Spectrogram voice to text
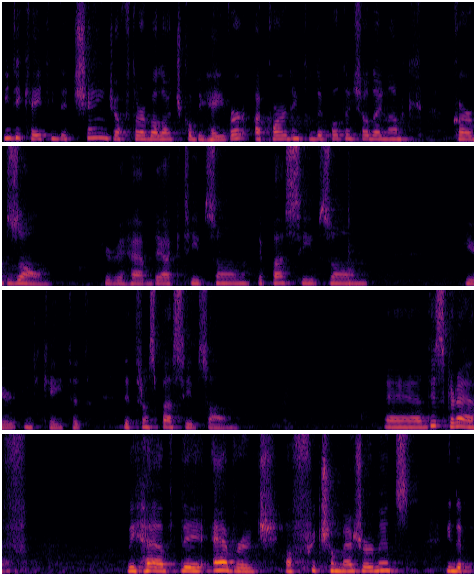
indicating the change of tribological behavior according to the potentiodynamic curve zone. Here we have the active zone, the passive zone, here indicated the transpassive zone. Uh, this graph, we have the average of friction measurements in the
